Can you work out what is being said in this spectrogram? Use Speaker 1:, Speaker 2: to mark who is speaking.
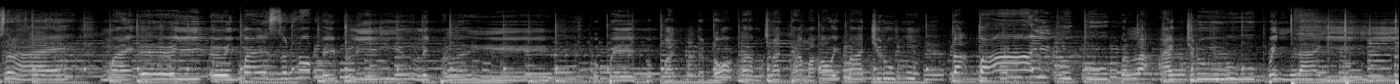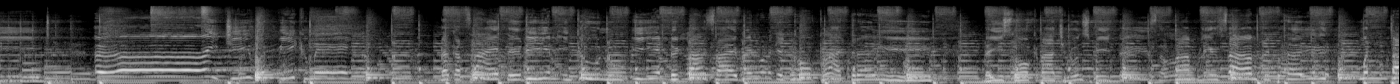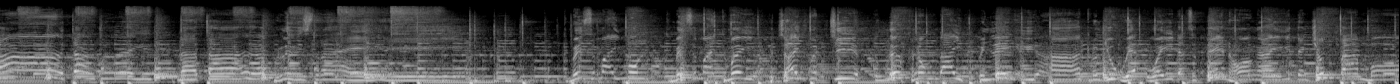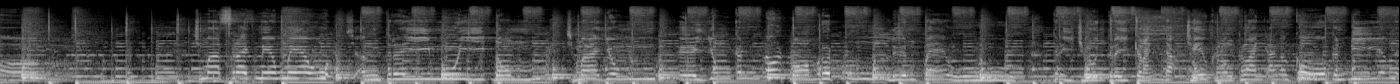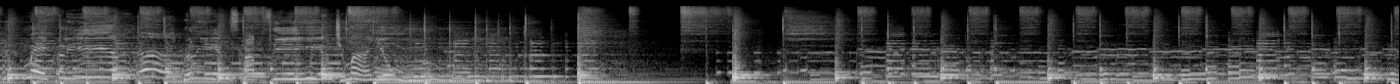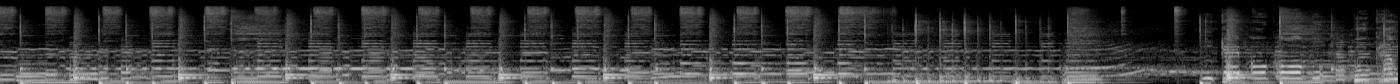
Speaker 1: កអូកពូខាំក្នុងស្រែម៉ែអើយអើយម៉ែសំណប់ពេលភ្លៀងលិចផ្លូវពពេកពបាច់ទៅដកដើមឆ្លាច់ថាមកឲ្យបាជ្រូកដាក់បាយអ៊ូពូប្រឡាក់អាចជ្រូកពេញដៃអើយជីវិតពីក្មេងដល់កាត់ស្រែទៅរៀនអ៊ីងគ្រូនោះអៀនដូចឡើងខ្សែវៀនគេខោខ្លាចត្រីដីសក្តារចំនួនស្ពីទៅសាលាភ្លៀងសាមទី ដើរតាមភ្លឺស្រែមិនសម័យមុនមិនសម័យថ្មីបច្ចេកវិទ្យាទំនើបក្នុងដៃពេញលេងអ៊ីហាក្នុងយុវវ័យដាក់ស្ទែនហងៃទាំងជប់តាមមកឆ្មាស្រែកមៀវមៀវឆ្អឹងត្រីមួយដុំឆ្មាយំអើយយំកណ្ដុលបំរត់លឿនប៉ែវត្រីជួញត្រីក្រាញ់ដាក់ឆេវក្នុងខ្លាញ់អង្គរកណ្ដៀងមេឃភ្លៀងអើយភ្លៀងស្ដាប់សៀងឆ្មាយំ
